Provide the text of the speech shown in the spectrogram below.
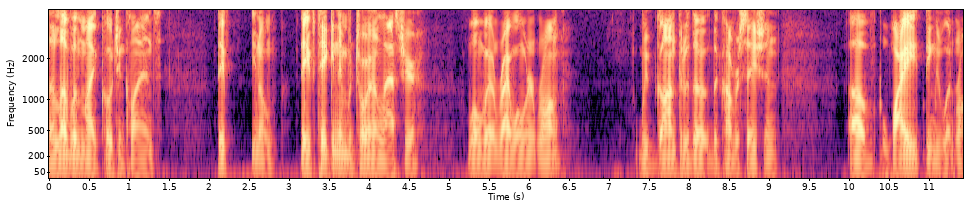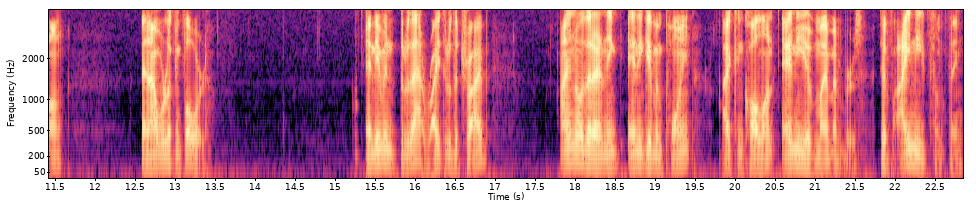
I love with my coaching clients, they've, you know, they've taken inventory on last year, what went right, what went wrong. We've gone through the, the conversation of why things went wrong. And now we're looking forward. And even through that, right through the tribe, I know that at any, any given point, I can call on any of my members if I need something,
